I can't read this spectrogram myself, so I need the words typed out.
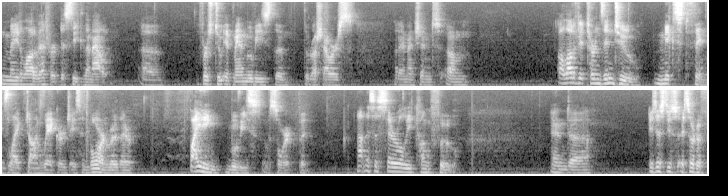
made a lot of effort to seek them out. Uh, the first two Ip Man movies, the the Rush Hours that I mentioned, um, a lot of it turns into mixed things like John Wick or Jason Bourne, where they're fighting movies of sort, but not necessarily kung fu. And uh, it just, just it sort of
